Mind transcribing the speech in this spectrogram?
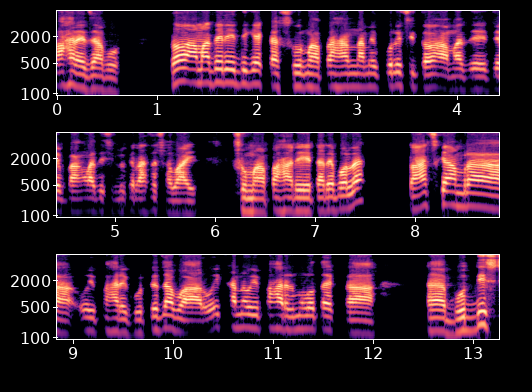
পাহাড়ে যাব। তো আমাদের এইদিকে একটা সুরমা পাহাড় নামে পরিচিত। আমাদের যে বাংলাদেশি লোকেরা আছে সবাই সুরমা পাহাড়ে এটারে বলে। তো আজকে আমরা ওই পাহাড়ে ঘুরতে যাব। আর ওইখানে ওই পাহাড়ের মূলত একটা হ্যাঁ বুদ্ধিস্ট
